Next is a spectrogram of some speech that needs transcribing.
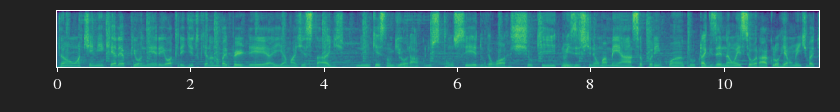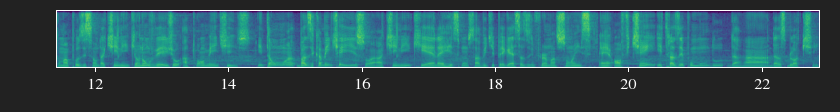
Então, a Chainlink ela é a pioneira e eu acredito que ela não vai perder aí a majestade em questão de oráculos tão cedo. Eu acho que não existe nenhuma ameaça por enquanto para dizer não esse oráculo realmente vai tomar posição da Chainlink. Eu não vejo atualmente isso. Então, basicamente é isso. A Chainlink ela é responsável de pegar essas informações é, off-chain e trazer para o mundo da, das blockchain.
